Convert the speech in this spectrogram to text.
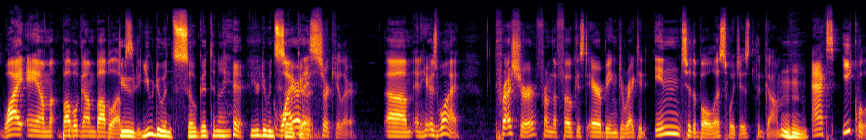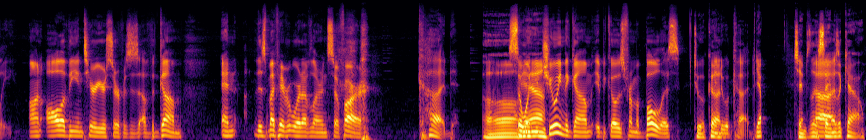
Why am bubblegum bubble ups? dude, you're doing so good tonight. You're doing so good. why are good. they circular? Um, and here's why. Pressure from the focused air being directed into the bolus, which is the gum, Mm-hmm. acts equally on all of the interior surfaces of the gum. And this is my favorite word I've learned so far cud. oh, So when you're chewing the gum, it goes from a bolus to a cud. into a cud. Yep, same the same Uh, as a cow.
